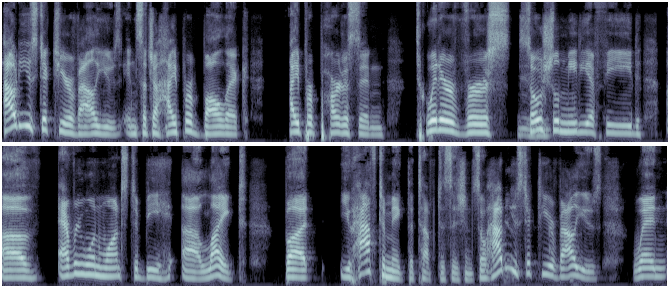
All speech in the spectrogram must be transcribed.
How do you stick to your values in such a hyperbolic, hyper partisan Twitter verse mm-hmm. social media feed of everyone wants to be uh, liked, but you have to make the tough decision. So how do you stick to your values when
